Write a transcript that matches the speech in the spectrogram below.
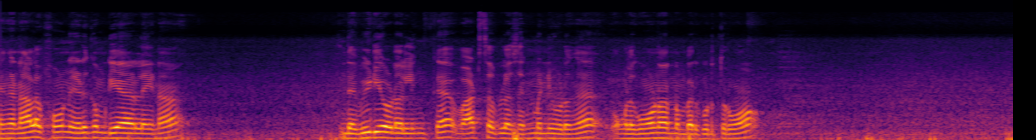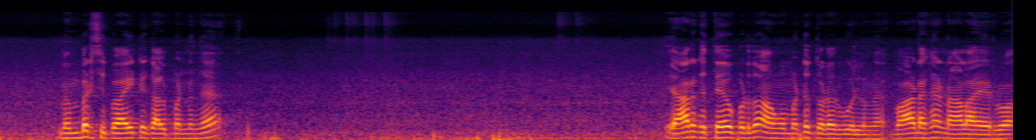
எங்களால் ஃபோன் எடுக்க முடியலைன்னா இந்த வீடியோவோட லிங்க்கை வாட்ஸ்அப்பில் சென்ட் பண்ணி விடுங்க. உங்களுக்கு ஓனர் நம்பர் கொடுத்துருவோம். மெம்பர்ஷிப் ஆகிட்டு கால் பண்ணுங்கள் யாருக்கு தேவைப்படுதோ அவங்க மட்டும் தொடர்பு கொள்ளுங்கள் வாடகை நாலாயிரரூவா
